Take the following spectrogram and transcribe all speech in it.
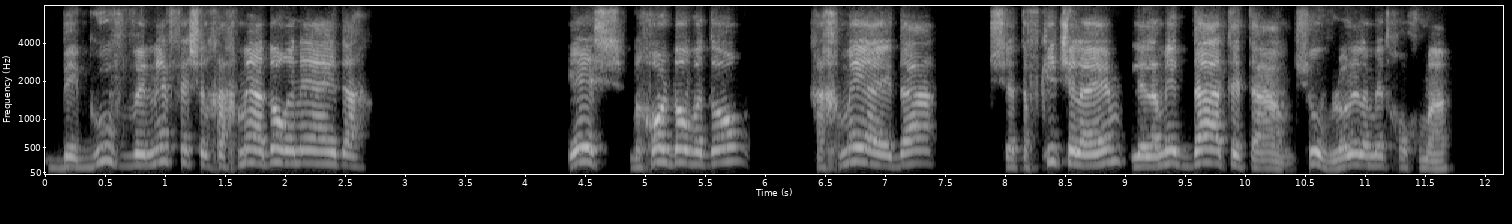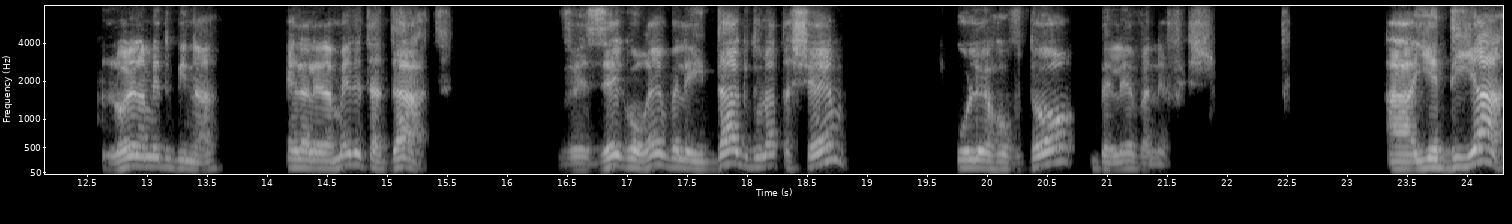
בגוף ונפש של חכמי הדור עיני העדה. יש בכל דור ודור חכמי העדה שהתפקיד שלהם ללמד דעת את העם. שוב, לא ללמד חוכמה, לא ללמד בינה, אלא ללמד את הדעת. וזה גורם ולידע גדולת השם ולעובדו בלב הנפש. הידיעה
